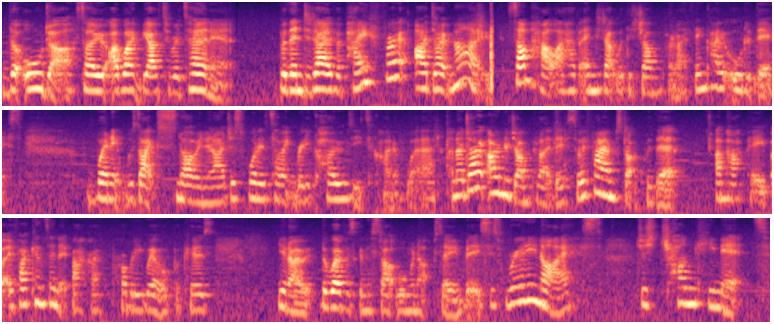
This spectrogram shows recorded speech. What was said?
the order. So I won't be able to return it. But then did I ever pay for it? I don't know. Somehow I have ended up with this jumper and I think I ordered this when it was like snowing and I just wanted something really cozy to kind of wear. And I don't own a jumper like this, so if I am stuck with it, I'm happy. But if I can send it back, I probably will because, you know, the weather's going to start warming up soon. But it's this really nice, just chunky knit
